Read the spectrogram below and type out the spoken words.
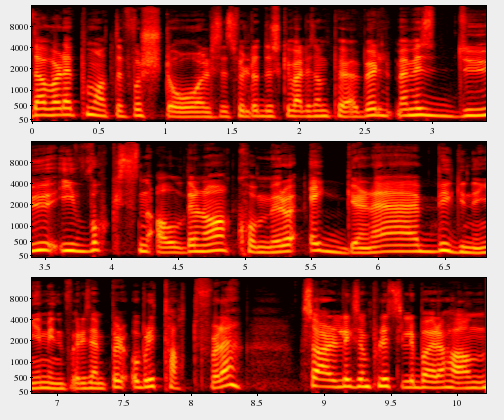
da var det på en måte forståelsesfullt at du skulle være litt sånn pøbel. Men hvis du i voksen alder nå kommer og egger ned bygningen min, for eksempel, og blir tatt for det, så er det liksom plutselig bare han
